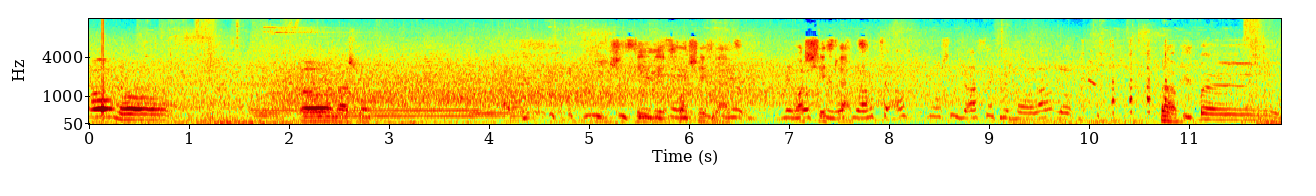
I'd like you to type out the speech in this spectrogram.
Oh no. Oh, nice one. You should see this. Watch this, lads. Watch this, me, lads. I'll ta- I'll- watch them, I've taken them all out, look. Boom.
